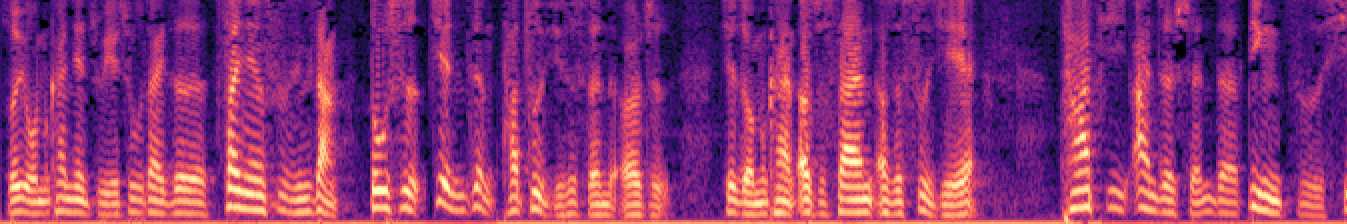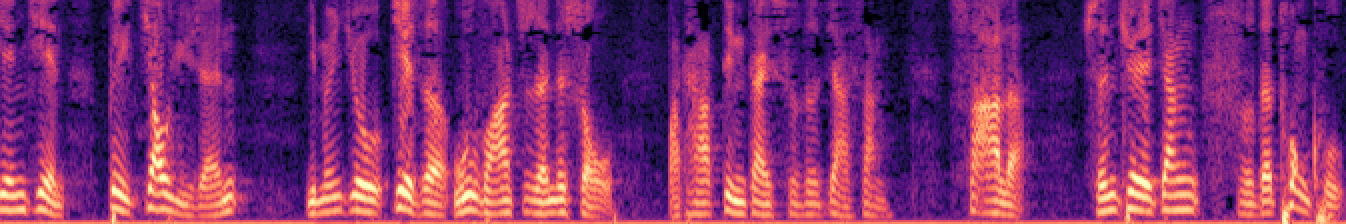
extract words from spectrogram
所以我们看见主耶稣在这三件事情上都是见证他自己是神的儿子。接着我们看二十三、二十四节，他既按着神的定旨先见被交与人，你们就借着无法之人的手把他钉在十字架上杀了。神却将死的痛苦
